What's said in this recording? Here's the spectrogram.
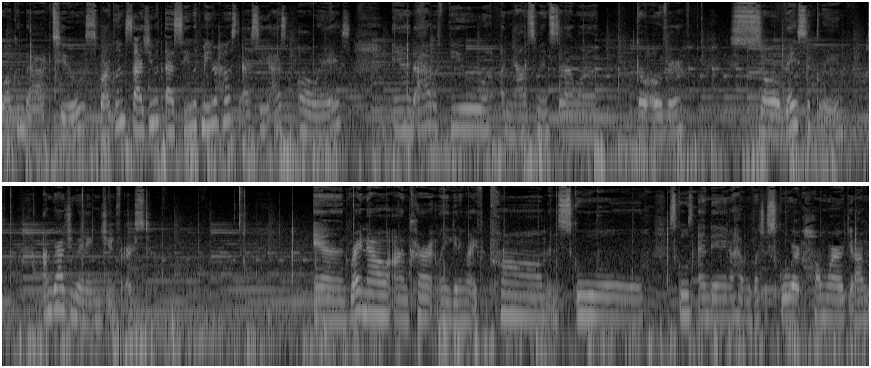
welcome back to Sparkling Saji with Essie, with me, your host, Essie, as always. And I have a few announcements that I want to go over. So basically, I'm graduating June 1st. Right now, I'm currently getting ready for prom and school. School's ending. I have a bunch of schoolwork, homework, and I'm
